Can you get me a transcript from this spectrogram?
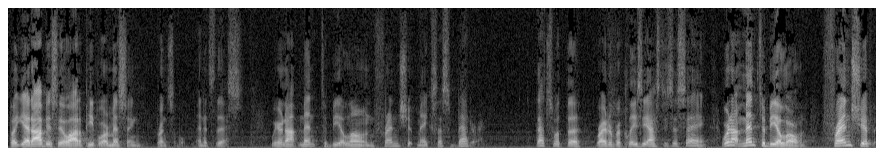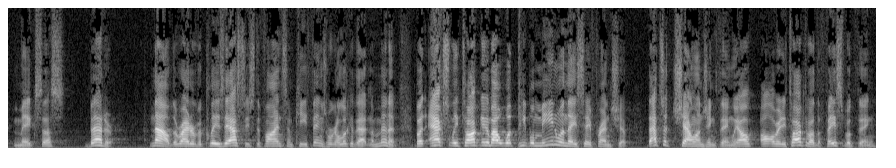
but yet, obviously, a lot of people are missing principle, and it's this We are not meant to be alone. Friendship makes us better. That's what the writer of Ecclesiastes is saying. We're not meant to be alone. Friendship makes us better. Now, the writer of Ecclesiastes defines some key things. We're going to look at that in a minute. But actually, talking about what people mean when they say friendship, that's a challenging thing. We all, already talked about the Facebook thing.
